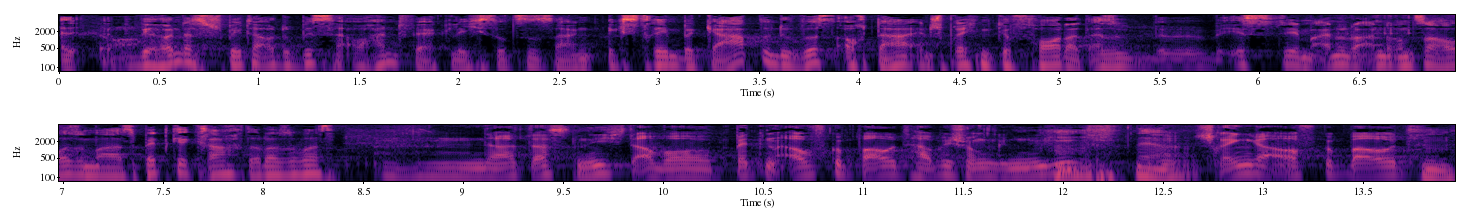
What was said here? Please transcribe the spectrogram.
Ja. Äh, wir hören das später auch. Du bist ja auch handwerklich sozusagen extrem begabt und du wirst auch da entsprechend gefordert. Also äh, ist dem einen oder anderen zu Hause mal das Bett gekracht oder sowas? Na, das nicht. Aber Betten aufgebaut habe ich schon genügend. Hm, ja. Schränke aufgebaut. Hm.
